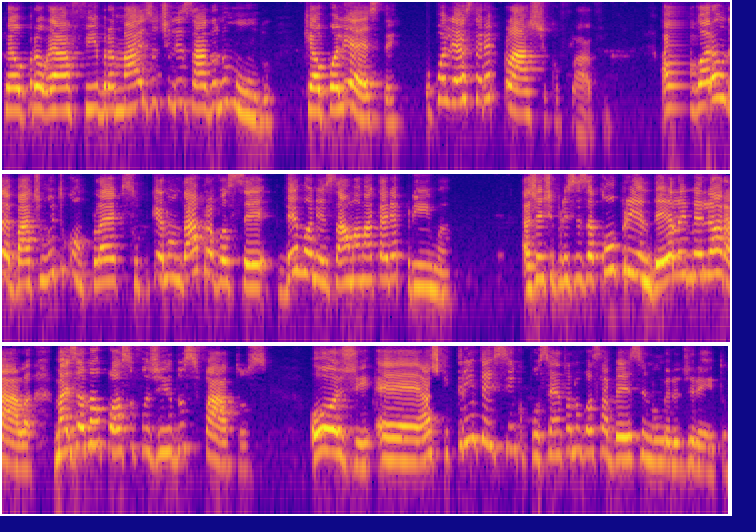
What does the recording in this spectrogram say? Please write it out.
que é, o, é a fibra mais utilizada no mundo, que é o poliéster. O poliéster é plástico, Flávio. Agora é um debate muito complexo, porque não dá para você demonizar uma matéria-prima. A gente precisa compreendê-la e melhorá-la, mas eu não posso fugir dos fatos. Hoje, é, acho que 35%, eu não vou saber esse número direito,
